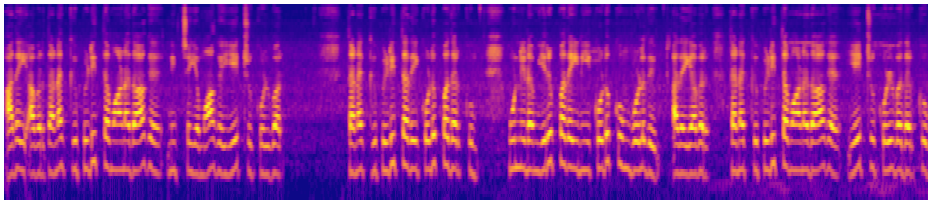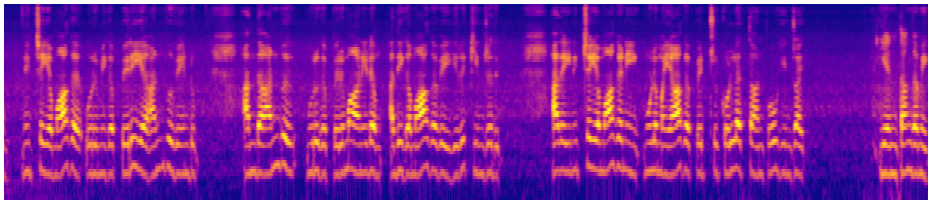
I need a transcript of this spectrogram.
அதை அவர் தனக்கு பிடித்தமானதாக நிச்சயமாக ஏற்றுக்கொள்வார். தனக்கு பிடித்ததை கொடுப்பதற்கும் உன்னிடம் இருப்பதை நீ கொடுக்கும் பொழுது அதை அவர் தனக்கு பிடித்தமானதாக ஏற்றுக்கொள்வதற்கும் நிச்சயமாக ஒரு மிகப்பெரிய அன்பு வேண்டும். அந்த அன்பு முருகப்பெருமானிடம் அதிகமாகவே இருக்கின்றது. அதை நிச்சயமாக நீ முழுமையாக பெற்று கொள்ளத்தான் போகின்றாய். என் தங்கமே.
